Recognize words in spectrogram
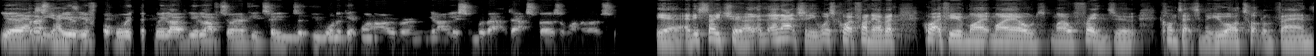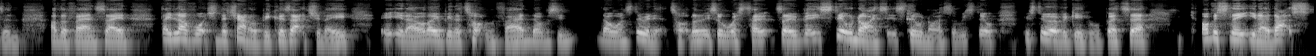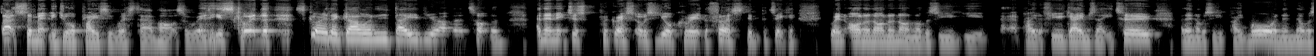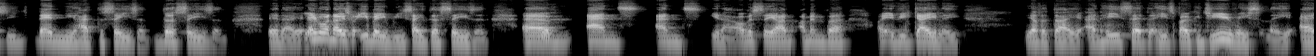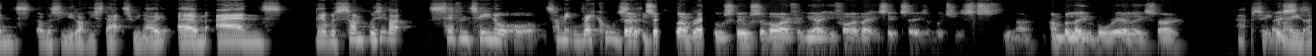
Yeah, but that's the beauty of football. Isn't it? We love you love to have your teams that you want to get one over, and you know, listen, without a doubt, Spurs are one of those. Yeah, and it's so true. And, and, actually, what's quite funny, I've had quite a few of my, my old my old friends who contacted me who are Tottenham fans and other fans saying they love watching the channel because actually, you know, although being a Tottenham fan, obviously no one's doing it at Tottenham. It's always so, so, but it's still nice. It's still nice, and we still we still have a giggle. But uh, obviously, you know that's that's cemented your place in West Ham hearts already. Scoring the scoring the goal on your debut up at Tottenham, and then it just progressed. Obviously, your career, at the first in particular, went on and on and on. Obviously, you, you played a few games in '82, and then obviously you played more, and then obviously then you had the season, the season. You know, yeah. everyone knows what you mean when you say the season. Um, yeah. And and you know, obviously, I, I remember I interviewed Gailey the other day, and he said that he'd spoken to you recently, and obviously you love your stats, we know. Um, and there was some, was it like 17 or, or something records? 17 that... club records still survive from the 85 86 season, which is, you know, unbelievable, really. So, absolutely crazy.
